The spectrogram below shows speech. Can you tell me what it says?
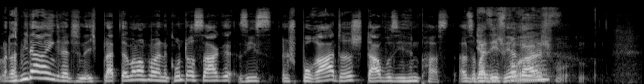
Lass mich da reingrätschen. Ich bleib da immer noch bei meiner Grundaussage, sie ist sporadisch da, wo sie hinpasst. Also ja, bei sie den ist sporadisch. Serien,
